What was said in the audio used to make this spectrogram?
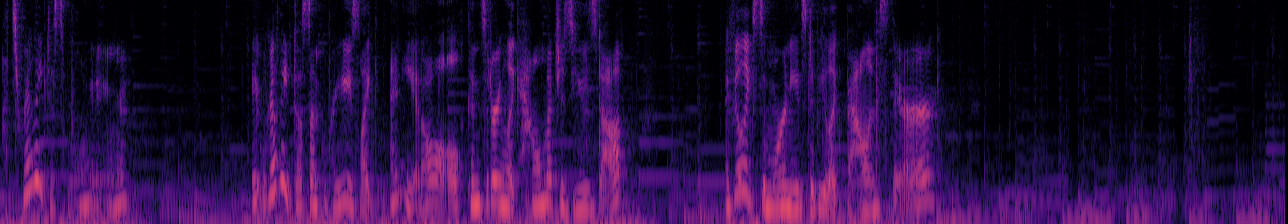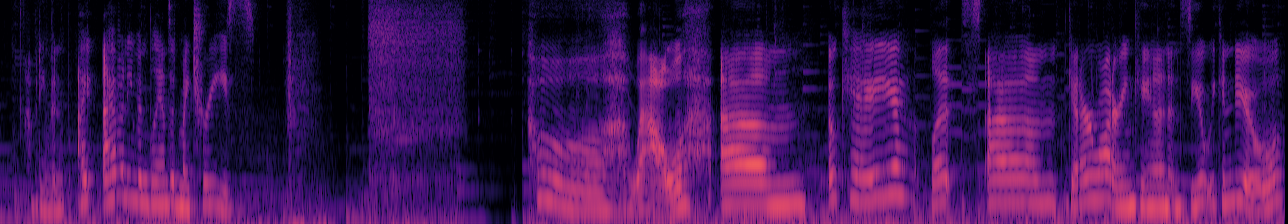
That's really disappointing. It really doesn't raise like any at all, considering like how much is used up. I feel like some more needs to be like balanced there. I haven't even I, I haven't even planted my trees. Oh, wow. Um, okay, let's um, get our watering can and see what we can do.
